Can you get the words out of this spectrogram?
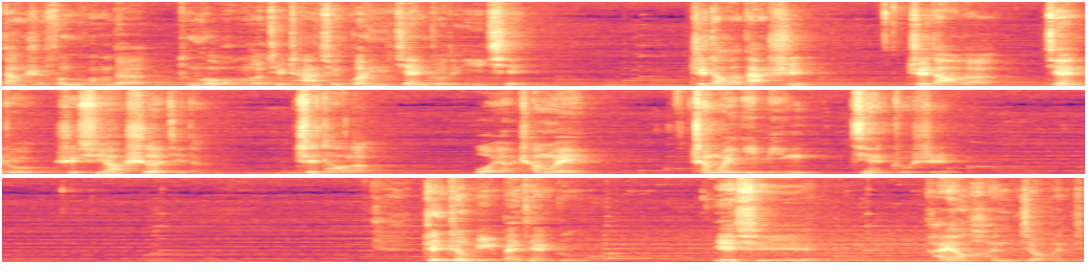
当时疯狂地通过网络去查询关于建筑的一切，知道了大师，知道了建筑是需要设计的，知道了我要成为成为一名建筑师。真正明白建筑，也许还要很久很久，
